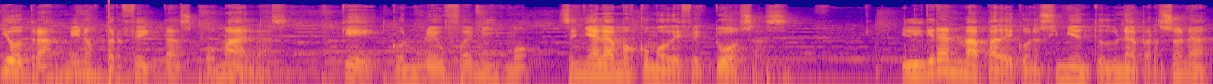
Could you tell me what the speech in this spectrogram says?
y otras menos perfectas o malas, que, con un eufemismo, señalamos como defectuosas. El gran mapa de conocimiento de una persona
